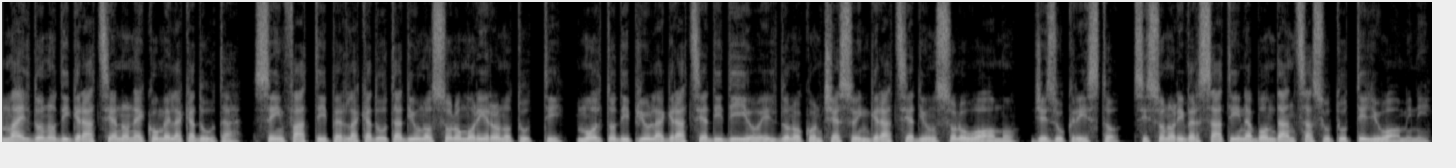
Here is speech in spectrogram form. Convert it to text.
Ma il dono di grazia non è come la caduta, se infatti per la caduta di uno solo morirono tutti, molto di più la grazia di Dio e il dono concesso in grazia di un solo uomo, Gesù Cristo, si sono riversati in abbondanza su tutti gli uomini.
